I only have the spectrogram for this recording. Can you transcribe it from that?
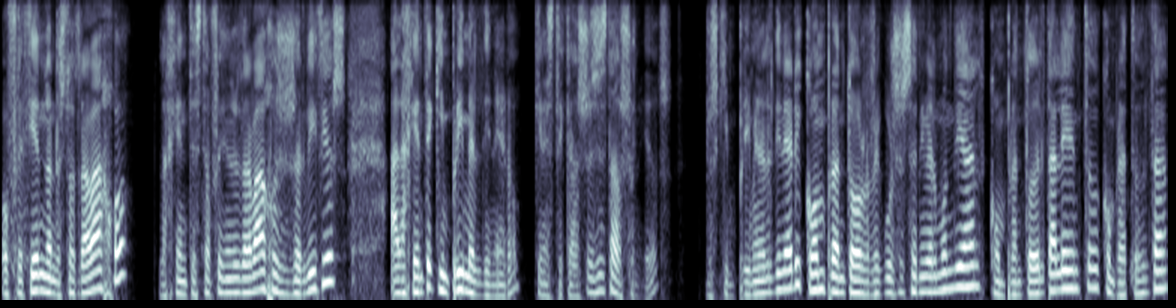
ofreciendo nuestro trabajo, la gente está ofreciendo trabajo, sus servicios, a la gente que imprime el dinero, que en este caso es Estados Unidos. Los que imprimen el dinero y compran todos los recursos a nivel mundial, compran todo el talento, compran todo el tal,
